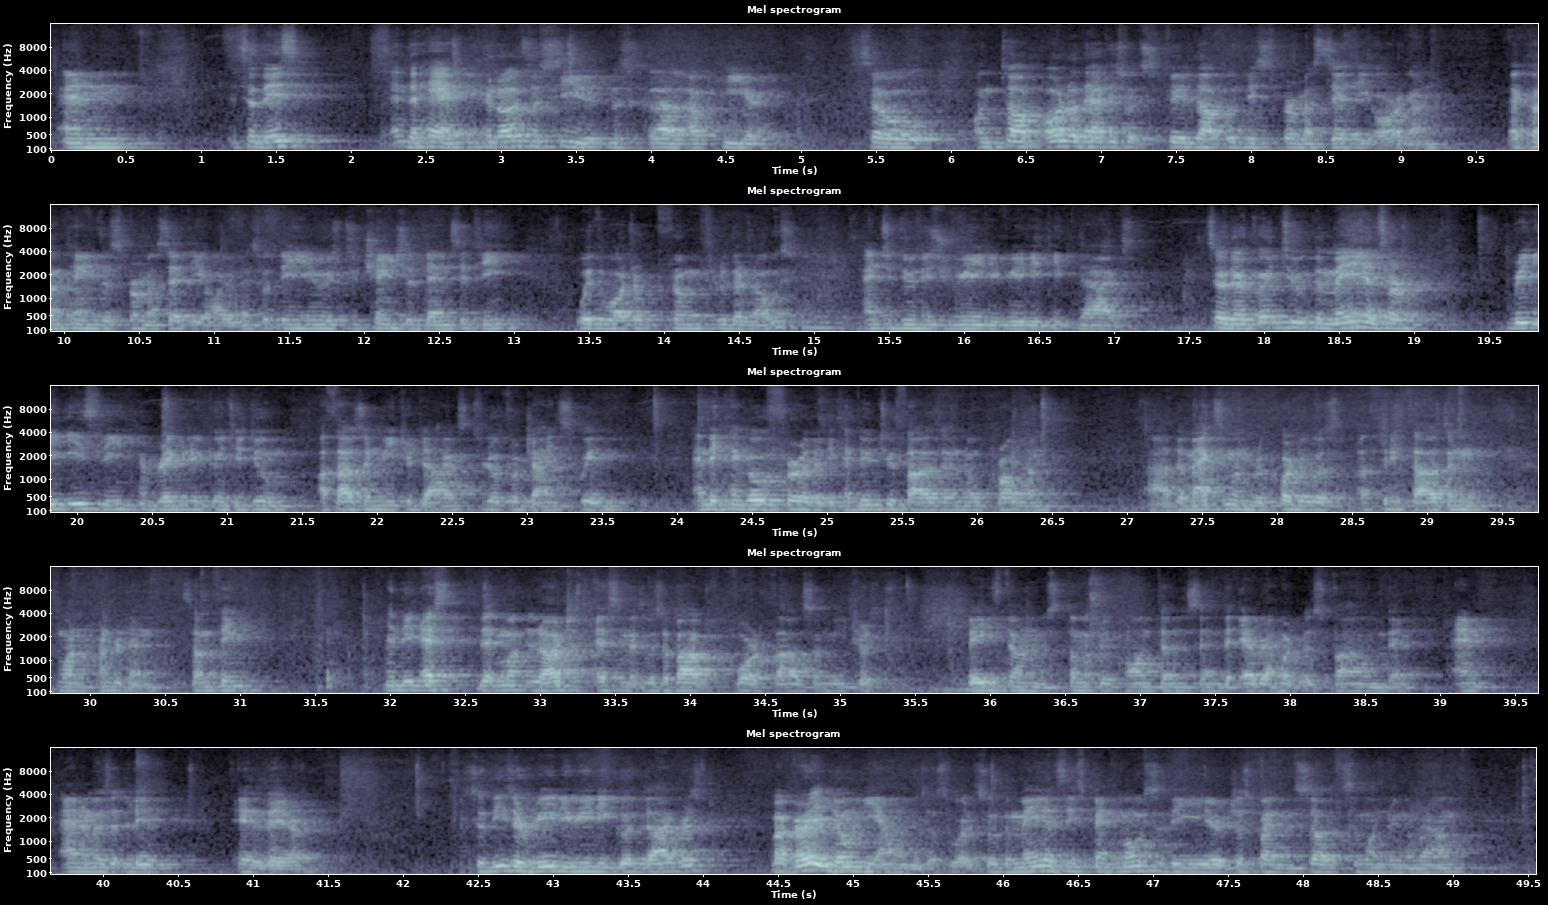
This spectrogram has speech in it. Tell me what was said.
And so this in the head, you could also see the, skull up here. So on top, all of that is what's filled up with this spermaceti organ that contains the spermaceti oil. That's what they use to change the density with water flowing through their nose and to do these really, really deep dives. So they're going to, the males are really easily and regularly going to do a thousand meter dives to look for giant squid. And they can go further, they can do 2,000, no problem. Uh, the maximum recorded was uh, 3,100 and something. And the, est- the largest estimate was about 4,000 meters based on stomachal contents and the area where it was found and, and animals that live uh, there. So these are really, really good divers, but very lonely animals as well. So the males, they spend most of the year just by themselves wandering around.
